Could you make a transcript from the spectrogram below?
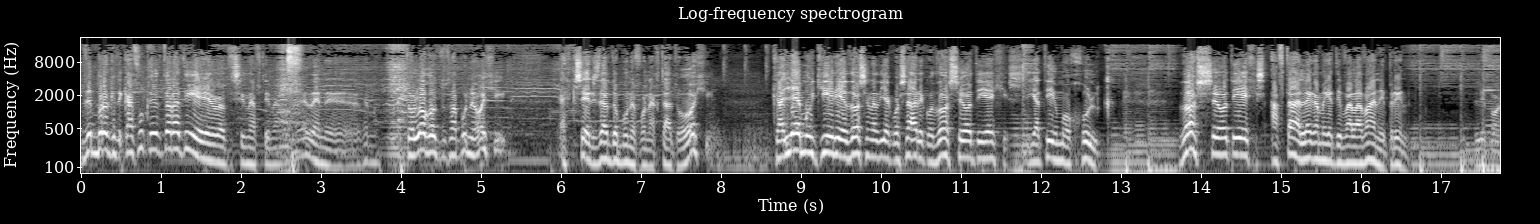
Δεν πρόκειται, καθού και τώρα τι ερώτηση είναι αυτή. Να... Ε, δεν είναι, Το λόγο του θα πούνε όχι, ε, ξέρεις δεν το πούνε φωναχτά το όχι. Καλιέ μου κύριε δώσε ένα διακοσάρικο Δώσε ό,τι έχεις Γιατί είμαι ο Χουλκ Δώσε ό,τι έχεις. Αυτά λέγαμε για τη Βαλαβάνη πριν. Λοιπόν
